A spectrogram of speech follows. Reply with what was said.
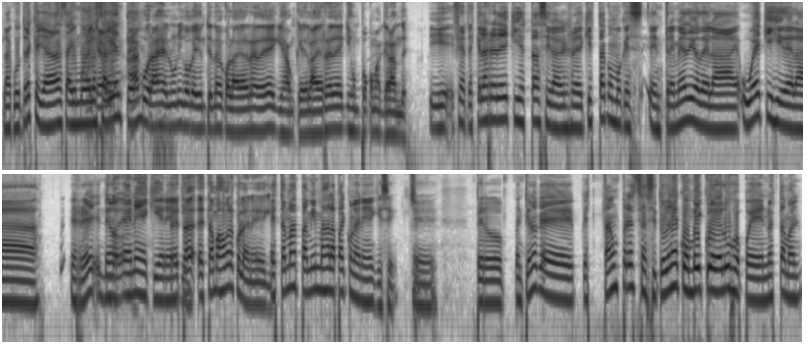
La Q3 que ya hay un modelo saliente. Acura es el único que yo entiendo con la RDX, aunque la RDX es un poco más grande. Y fíjate, es que la RDX está así, la RDX está como que entre medio de la UX y de la R, de NX, NX. Está, más o menos con la NX. Está más, para mí más a la par con la NX, sí. Eh, pero entiendo que, está un precio, si tú vienes con un vehículo de lujo, pues no está mal.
